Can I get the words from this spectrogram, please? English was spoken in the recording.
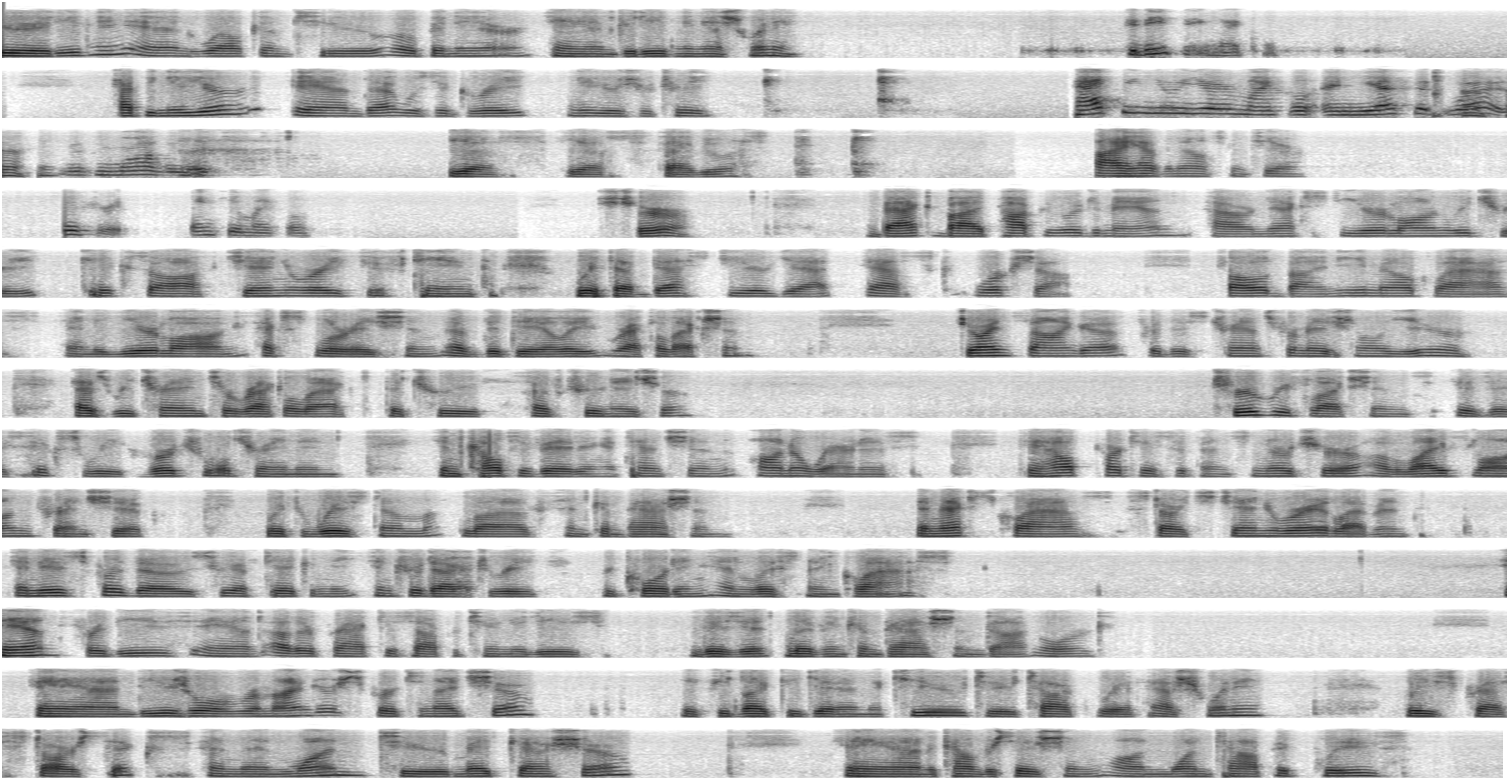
Good evening and welcome to Open Air. And good evening, Ashwini. Good evening, Michael. Happy New Year, and that was a great New Year's retreat. Happy New Year, Michael. And yes, it was. it was marvelous. Yes, yes, fabulous. I have announcements here. Go for it. Thank you, Michael. Sure. Backed by popular demand, our next year long retreat kicks off January 15th with a Best Year Yet esque workshop, followed by an email class and a year long exploration of the daily recollection. Join Sangha for this transformational year as we train to recollect the truth of true nature. True Reflections is a six week virtual training in cultivating attention on awareness to help participants nurture a lifelong friendship with wisdom, love, and compassion. The next class starts January 11th and is for those who have taken the introductory recording and listening class. And for these and other practice opportunities, visit livingcompassion.org. And the usual reminders for tonight's show. If you'd like to get in the queue to talk with Ashwini, please press star six and then one to make a show. And a conversation on one topic, please.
